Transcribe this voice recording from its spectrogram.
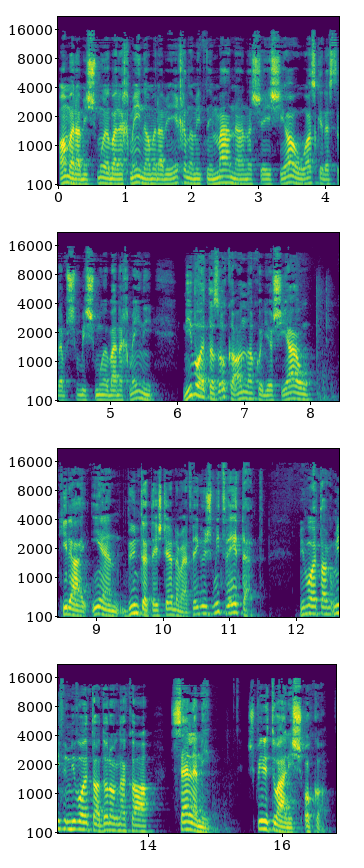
Amarabi Shmuel Barachmeini, Amarabi Yechen, amit nem Mánán, és Jau, azt kérdezte Rabbi Shmuel Barachmeini, mi volt az oka annak, hogy a Siau király ilyen büntetést érdemelt? Végül is mit vétett? Mi volt a, mi, mi volt a dolognak a szellemi, spirituális oka?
